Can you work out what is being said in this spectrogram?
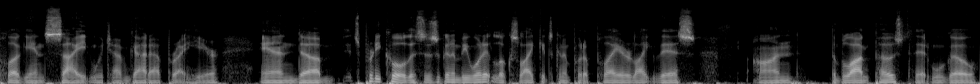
plugin site which I've got up right here. And um, it's pretty cool. This is going to be what it looks like. It's going to put a player like this on the blog post that will go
